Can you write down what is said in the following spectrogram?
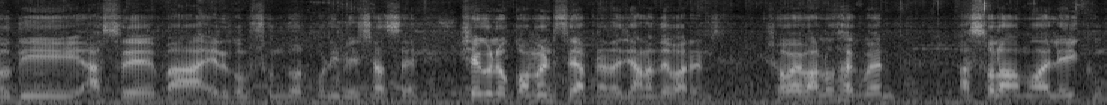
নদী আছে বা এরকম সুন্দর পরিবেশ আছে সেগুলো কমেন্টসে আপনারা জানাতে পারেন। সবাই ভালো থাকবেন। আসসালামু আলাইকুম।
